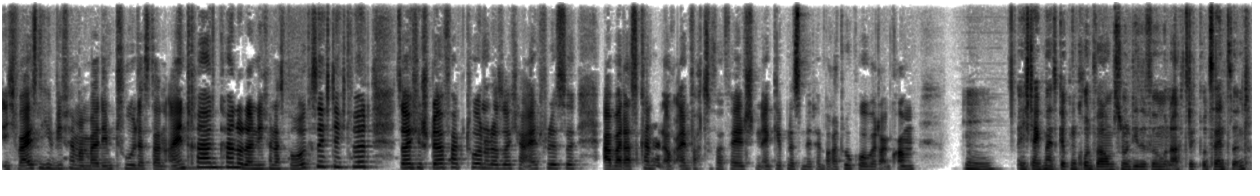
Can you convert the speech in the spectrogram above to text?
ich weiß nicht, inwiefern man bei dem Tool das dann eintragen kann oder inwiefern das berücksichtigt wird, solche Störfaktoren oder solche Einflüsse. Aber das kann halt auch einfach zu verfälschten Ergebnissen der Temperaturkurve dann kommen. Mhm. Ich denke mal, es gibt einen Grund, warum es nur diese 85 Prozent sind.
